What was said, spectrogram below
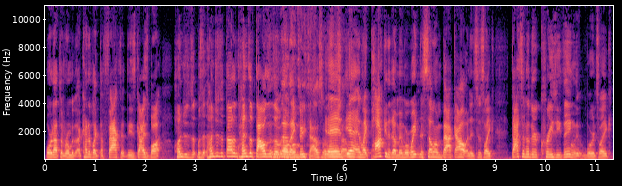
or not the rumor, kind of like the fact that these guys bought hundreds was it hundreds of thousands, tens of thousands of, of like them. 3,000 of And yeah, and like pocketed them and we're waiting to sell them back out and it's just like that's another crazy thing where it's like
